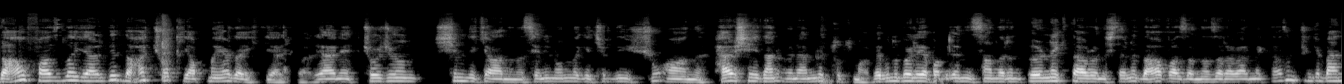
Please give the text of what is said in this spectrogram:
daha fazla yerde daha çok yapmaya da ihtiyaç var. Yani çocuğun şimdiki anını, senin onunla geçirdiğin şu anı her şeyden önemli tutma ve bunu böyle yapabilen insanların örnek davranışlarını daha fazla nazara vermek lazım. Çünkü ben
